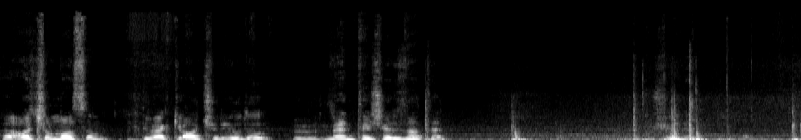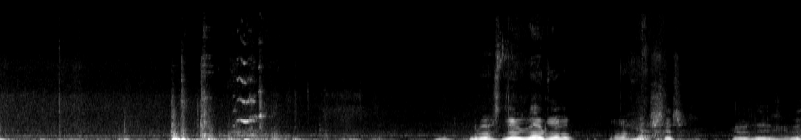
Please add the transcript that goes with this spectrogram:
Ha, açılmasın. Demek ki açılıyordu. Evet. Menteşeli zaten. Şöyle Burası da gardırop arkadaşlar. Gördüğünüz gibi.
